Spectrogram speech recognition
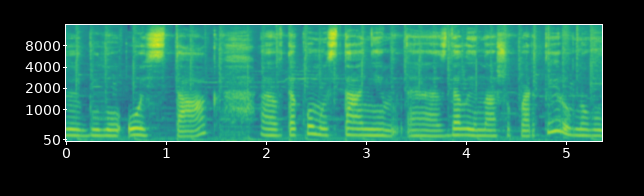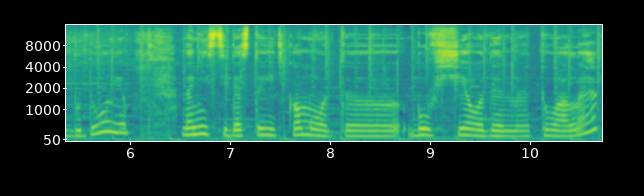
було ось так. Е, В такому стані е, здали нашу квартиру в новобудові. На місці, де стоїть комод, е, був ще один туалет.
